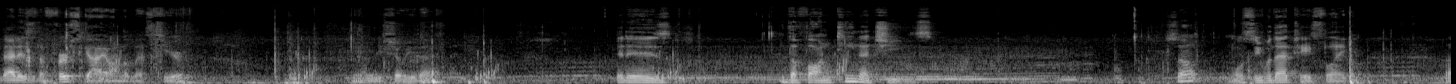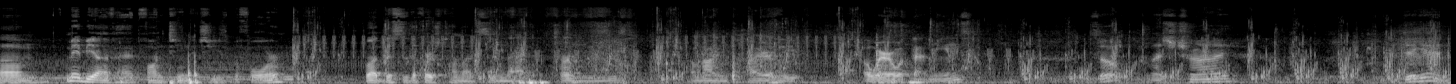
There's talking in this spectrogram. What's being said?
that is the first guy on the list here. Let me show you that. It is the Fontina cheese. So, we'll see what that tastes like. Um, maybe I've had Fontina cheese before, but this is the first time I've seen that term used. I'm not entirely aware of what that means. So, let's try dig in.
